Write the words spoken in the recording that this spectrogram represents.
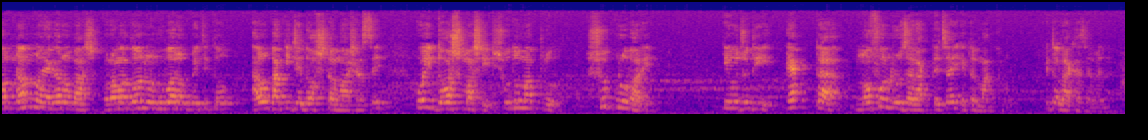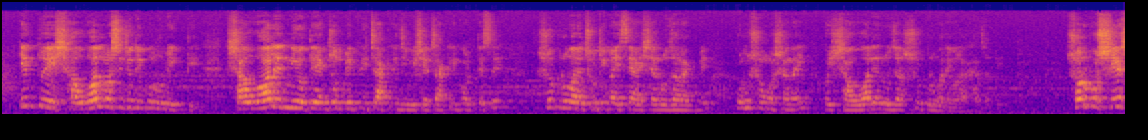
অন্যান্য এগারো মাস, রমাদানুল মুবারক ব্যতীত আরও বাকি যে দশটা মাস আছে, ওই দশ মাসে শুধুমাত্র শুক্রবারে কেউ যদি একটা নফল রোজা রাখতে চায়, এটা মাত্র এটা রাখা যাবে না। কিন্তু এই শাওয়াল মাসে যদি কোনো ব্যক্তি শাওয়ালের নিয়তে একজন ব্যক্তি চাকরিজীবী, সে চাকরি করতেছে, শুক্রবারে ছুটি পাইছে আয়সা রোজা রাখবে, কোনো সমস্যা নাই, ওই শাওয়ালের রোজা শুক্রবারেও রাখা যাবে। সর্বশেষ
